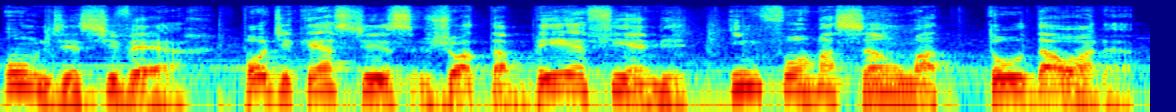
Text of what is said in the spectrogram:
onde estiver. Podcasts JBFM. Informação a toda hora.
